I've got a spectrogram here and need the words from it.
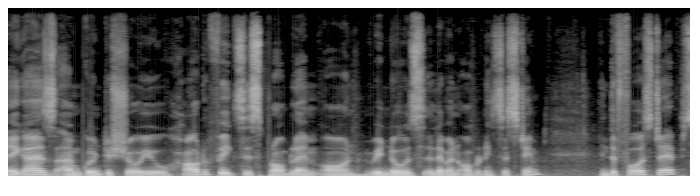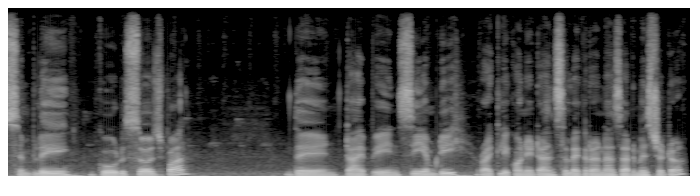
Hey guys, I'm going to show you how to fix this problem on Windows 11 operating system. In the first step, simply go to search bar, then type in CMD, right click on it and select run as administrator.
